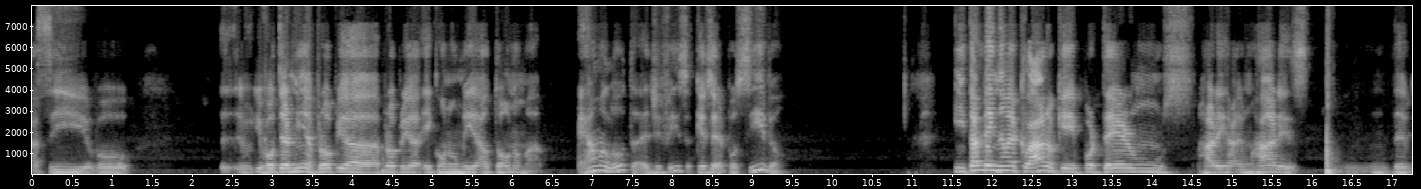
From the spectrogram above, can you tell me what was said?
assim, eu vou eu vou ter minha própria própria economia autônoma. É uma luta, é difícil, quer dizer, é possível. E também não é claro que por ter uns Hare, um Hares, de,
